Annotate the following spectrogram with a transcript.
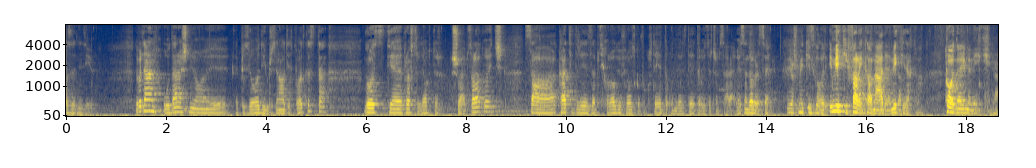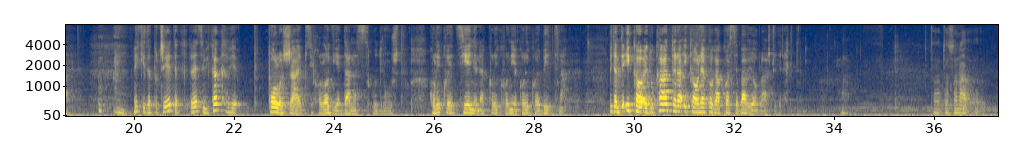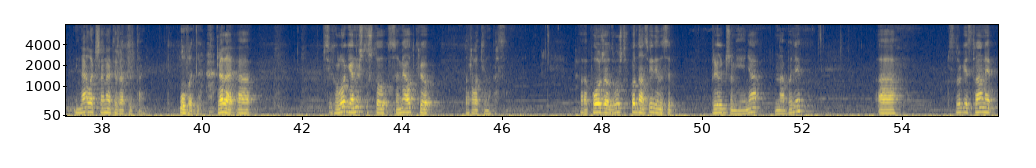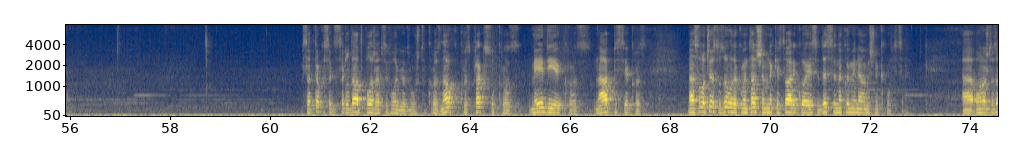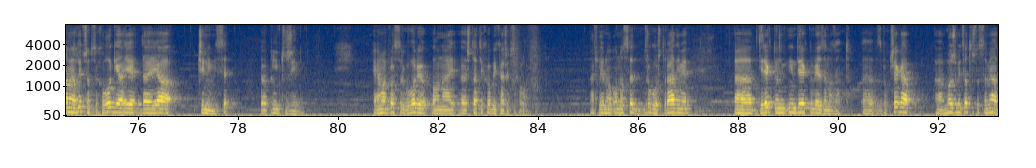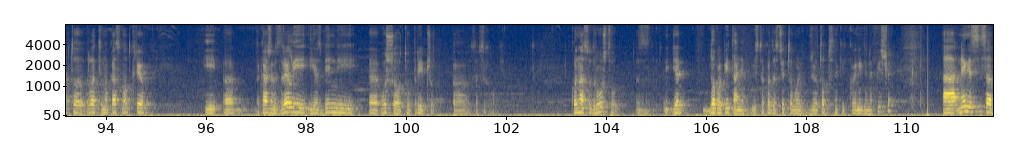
Pozadnji divno. Dobar dan, u današnjoj epizodi Impressionalities podcasta gost je profesor dr. Šuajb Solaković sa katedre za psihologiju Filozofskog fakulteta Univerziteta u Istočnom Sarajevu. Jesam dobro sve Još Miki izgovori. I Miki fali kao nade. Miki, da. dakle, kodno ime Miki. Ja. Miki, za početak, reci mi, kakav je položaj psihologije danas u društvu? Koliko je cijenjena, koliko nije, koliko je bitna? Pitam te i kao edukatora i kao nekoga ko se bavi oblašću direktno. To, to su ona i najlakša i najteža pitanja. Uvodna. Gledaj, a, psihologija je nešto što sam ja otkrio relativno kasno. A, položaj u društvu kod nas vidim da se prilično mijenja na bolje. A, s druge strane, sad kako se sagledavati položaj psihologije u društvu? Kroz nauku, kroz praksu, kroz medije, kroz natpise, kroz... Nas vrlo često zovu da komentarišemo neke stvari koje se desile na koje mi nemamo više nikakvog utjecaja. A, ono što za mene lično psihologija je da je ja, čini mi se, e, prilično živim. E, moj profesor govorio onaj, e, šta ti hobi kaže psihologija. Dakle, ono, ono sve drugo što radim je a, direktno indirektno vezano za to. E, zbog čega? E, može biti zato što sam ja to relativno kasno otkrio i, e, da kažem, zreliji i ozbiljniji ušao u tu priču za psihologiju. Kod nas u društvu je dobro pitanje, isto kod da se čitao moj životopis neki koji nigdje ne piše, A negdje sa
